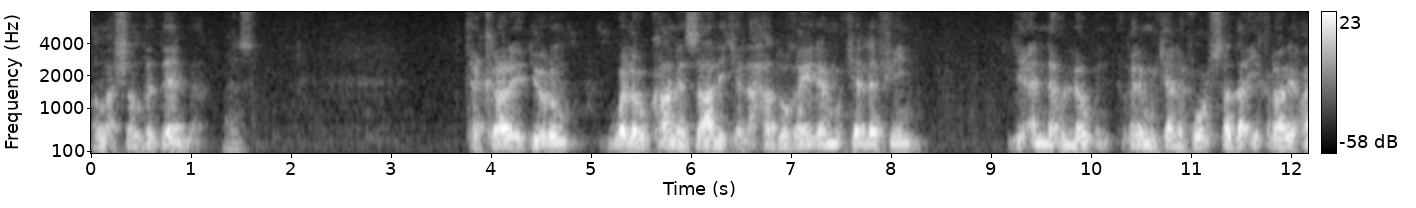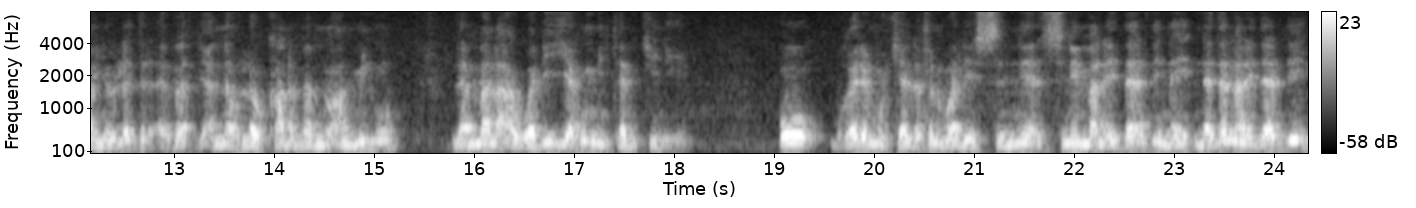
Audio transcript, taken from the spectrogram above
Anlaşıldı değil mi? Evet. Tekrar ediyorum. وَلَوْ كَانَ ذَٰلِكَ الْاَحَدُ غَيْرَ مُكَلَّف۪ينَ لِأَنَّهُ لَوْ غير mükellef olsa da ikrarı aynı öyledir. Evet. لِأَنَّهُ لَوْ كَانَ مَمْنُعًا مِنْهُ لَمَّنَعَ وَلِيَّهُ مِنْ تَمْكِينِهِ o gayri mükellefin velisini sini men ederdi. Ne, neden men ederdi?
